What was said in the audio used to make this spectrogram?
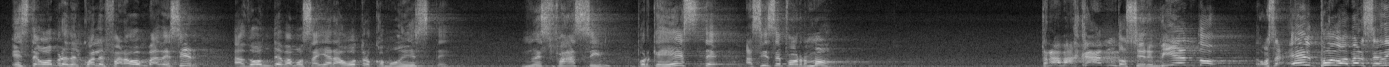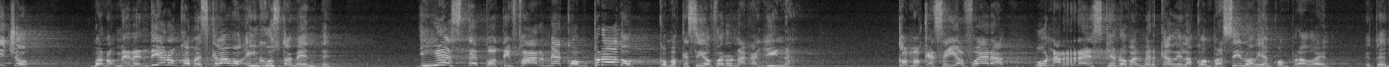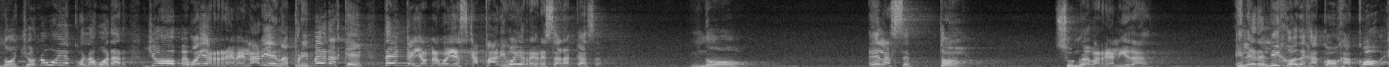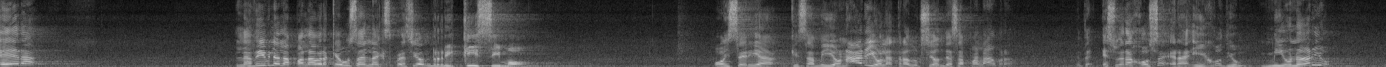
Este hombre del cual el faraón va a decir, ¿a dónde vamos a hallar a otro como este? No es fácil, porque este así se formó. Trabajando, sirviendo. O sea, él pudo haberse dicho, bueno, me vendieron como esclavo injustamente. Y este Potifar me ha comprado como que si yo fuera una gallina. Como que si yo fuera una res que uno va al mercado y la compra. Sí lo habían comprado a él. Entonces, no, yo no voy a colaborar. Yo me voy a revelar y en las primeras que tenga yo me voy a escapar y voy a regresar a casa. No, él aceptó su nueva realidad. Él era el hijo de Jacob. Jacob era, la Biblia la palabra que usa es la expresión riquísimo. Hoy sería quizá millonario la traducción de esa palabra. eso era José, era hijo de un millonario.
